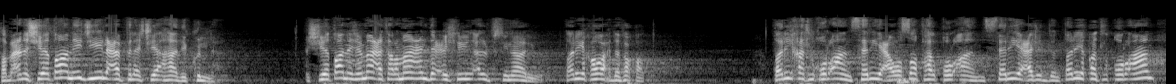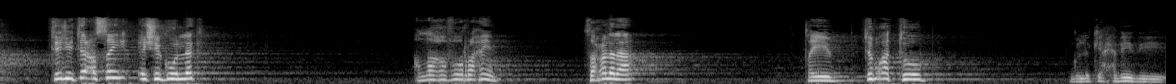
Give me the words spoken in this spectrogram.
طبعا الشيطان يجي يلعب في الأشياء هذه كلها. الشيطان يا جماعة ترى ما عنده عشرين ألف سيناريو. طريقة واحدة فقط. طريقة القرآن سريعة وصفها القرآن سريعة جدا. طريقة القرآن تجي تعصي إيش يقول لك؟ الله غفور رحيم. صح ولا لا؟ طيب تبغى تتوب يقول لك يا حبيبي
